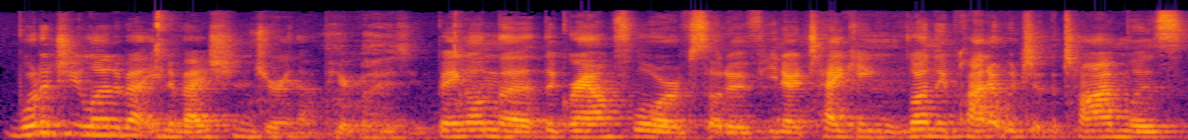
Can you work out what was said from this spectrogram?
What did you learn about innovation during that period? Amazing. Being on the, the ground floor of sort of, you know, taking Lonely Planet, which at the time was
